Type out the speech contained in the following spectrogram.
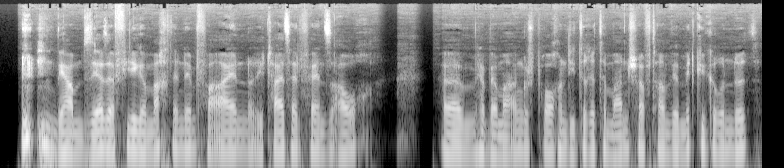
wir haben sehr, sehr viel gemacht in dem Verein, die Teilzeitfans auch. Ähm, ich habe ja mal angesprochen, die dritte Mannschaft haben wir mitgegründet,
